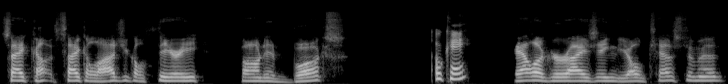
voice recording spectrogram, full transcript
psycho- psychological theory found in books, Okay. allegorizing the Old Testament,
